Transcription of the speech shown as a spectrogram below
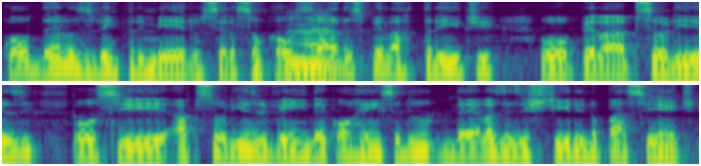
qual delas vem primeiro, se elas são causadas pela artrite ou pela psoríase, ou se a psoríase vem em decorrência do, delas existirem no paciente.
